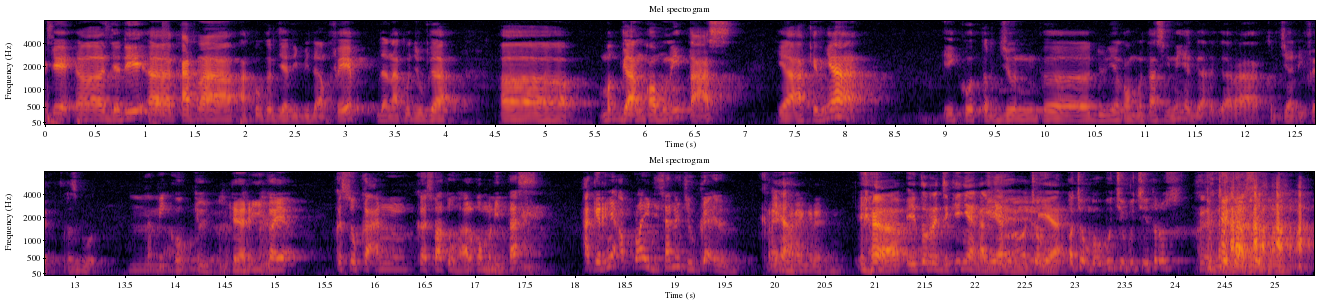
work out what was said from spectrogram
Oke, eh, jadi eh, karena aku kerja di bidang vape dan aku juga eh, megang komunitas, ya akhirnya ikut terjun ke dunia komunitas ini ya gara-gara kerja di vape tersebut. Tapi gokil dari kayak kesukaan ke suatu hal komunitas akhirnya apply di sana juga itu. Keren, Iya. keren, keren. Ya, itu rezekinya kali ya. Ojo, Iya. ojo mbok puji-puji terus.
